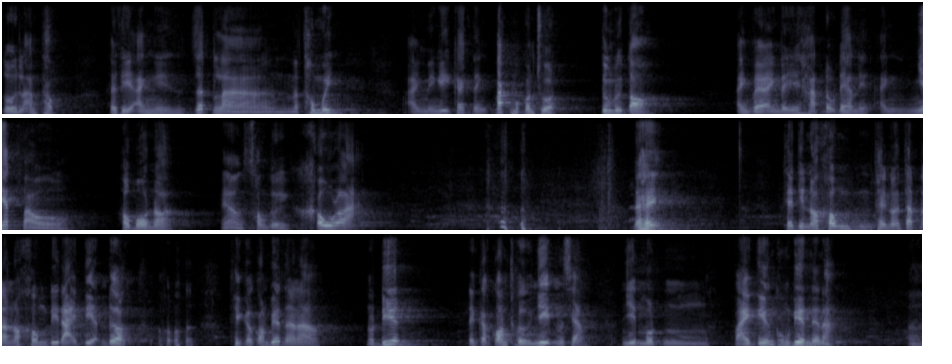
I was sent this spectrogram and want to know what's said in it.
rồi nó ăn thóc. Thế thì anh ấy rất là, là thông minh. Anh mới nghĩ cách đánh bắt một con chuột tương đối to. Anh về anh lấy hạt đậu đen ấy, anh nhét vào hậu môn nó, thấy không? xong rồi khâu nó lại. đấy thế thì nó không thầy nói thật là nó không đi đại tiện được thì các con biết là nào nó điên nên các con thử nhịn mà xem nhịn một ừ, vài tiếng không điên lên à? à,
